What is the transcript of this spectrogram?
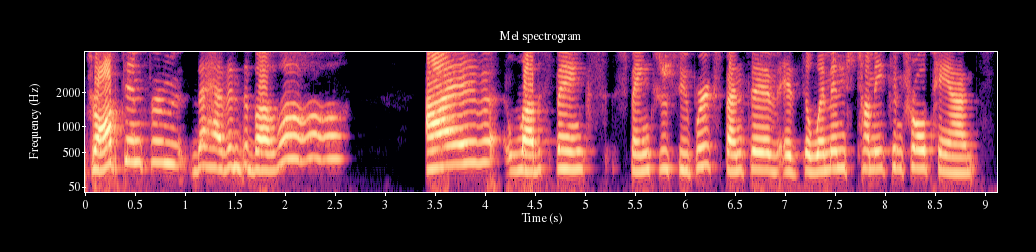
dropped in from the heavens above. Oh, I love Spanx. Spanx is super expensive. It's a women's tummy control pants.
